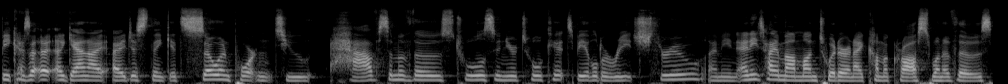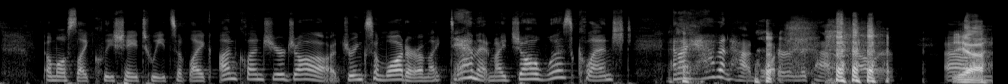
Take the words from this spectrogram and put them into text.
because uh, again I, I just think it's so important to have some of those tools in your toolkit to be able to reach through i mean anytime i'm on twitter and i come across one of those almost like cliche tweets of like unclench your jaw drink some water i'm like damn it my jaw was clenched and i haven't had water in the past hour um, yeah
